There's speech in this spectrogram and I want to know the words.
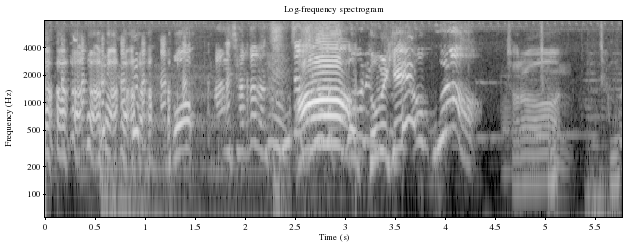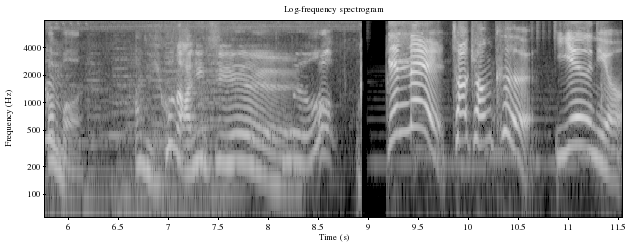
아니 잠깐만 진짜 아, 지훈이 더블킬? 어 뭐야? 저런. 잠깐만. 아니 이건 아니지. 뭐 요? 네, 저 경크 이예은이요.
